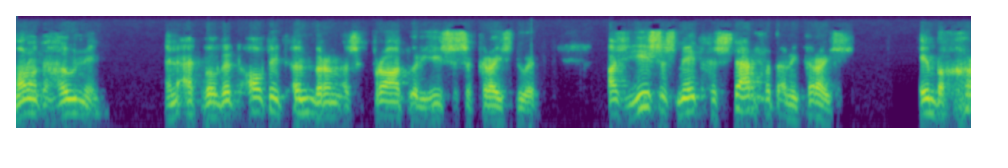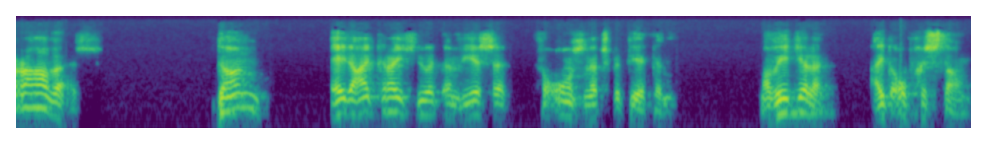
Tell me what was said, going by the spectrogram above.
Maar onthou net en ek wil dit altyd inbring as ek praat oor Jesus se kruisdood. As Jesus net gesterf het aan die kruis en begrawe is, dan het daai kruisdood in wese vir ons niks beteken nie. Maar weet julle, hy het opgestaan.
